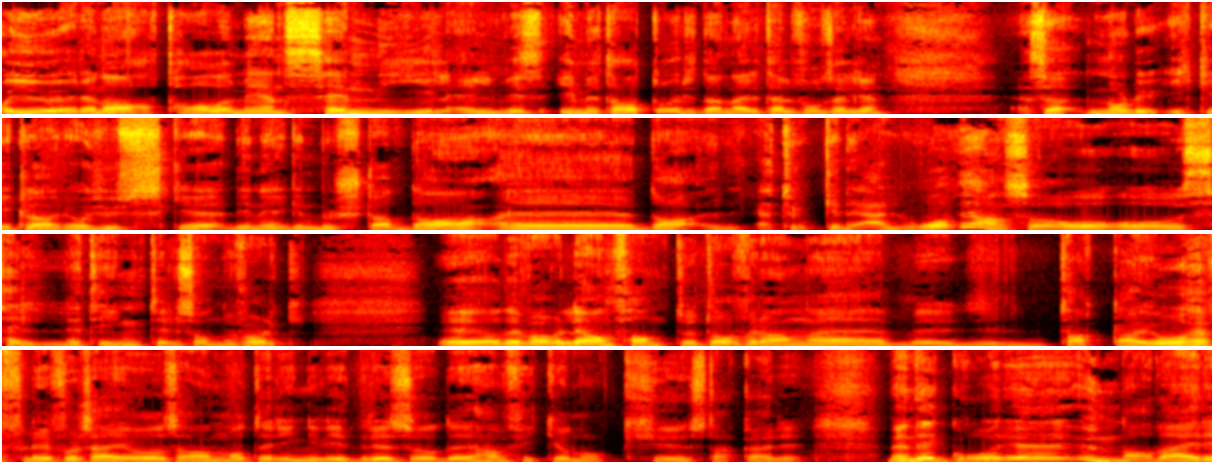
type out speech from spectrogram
å gjøre en avtale med en senil Elvis-imitator, den der telefonselgeren. Altså, når du ikke klarer å huske din egen bursdag, da, eh, da Jeg tror ikke det er lov, ja, altså, å, å selge ting til sånne folk. Eh, og det var vel det han fant ut òg, for han eh, takka jo høflig for seg og sa han måtte ringe videre, så det, han fikk jo nok, eh, stakkar. Men det går unna der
